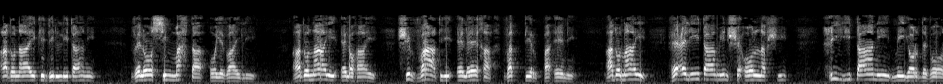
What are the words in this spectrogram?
אדוני, כי דיליתני, ולא שימחת אויבי לי. אדוני אלוהי, שיוועתי אליך ותרפאני. אדוני, העלית מן שאול נפשי, חייתני מיורדבור.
